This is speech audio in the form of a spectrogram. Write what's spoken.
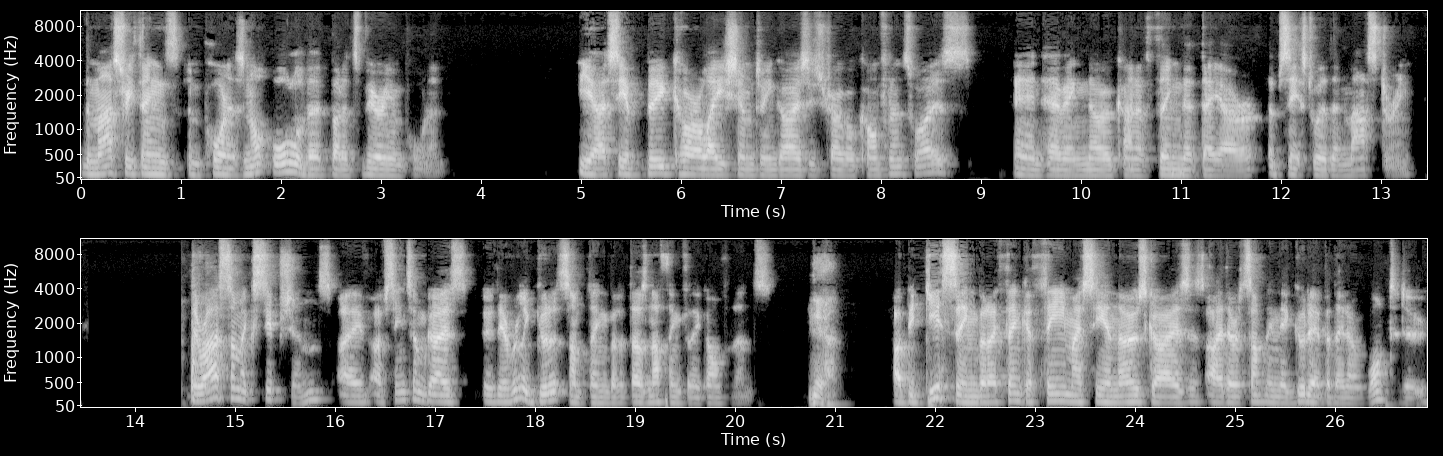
the mastery thing's important. It's not all of it, but it's very important. Yeah, I see a big correlation between guys who struggle confidence wise and having no kind of thing that they are obsessed with and mastering. There are some exceptions. I've I've seen some guys who they're really good at something, but it does nothing for their confidence. Yeah. I'd be guessing, but I think a theme I see in those guys is either it's something they're good at but they don't want to do,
